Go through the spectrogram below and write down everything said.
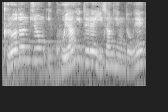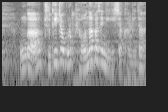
그러던 중 이 고양이들의 이상 행동에 뭔가 주기적으로 변화가 생기기 시작합니다.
